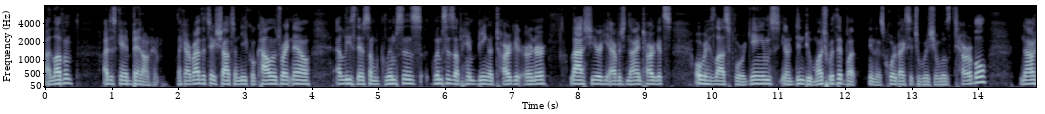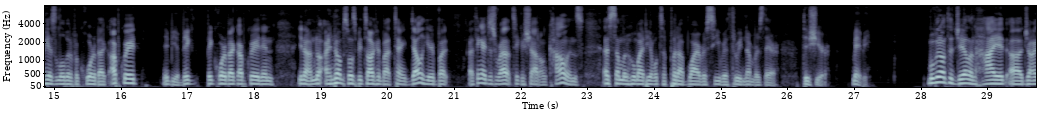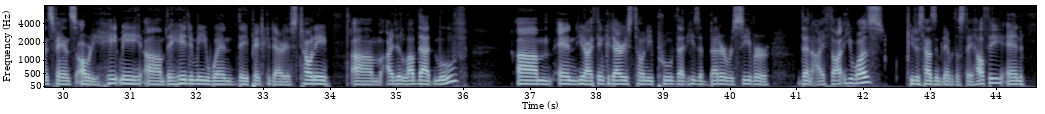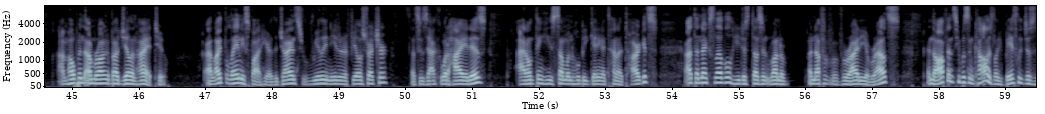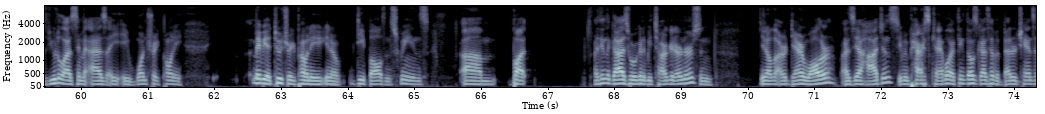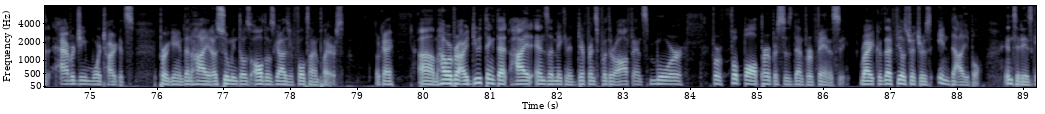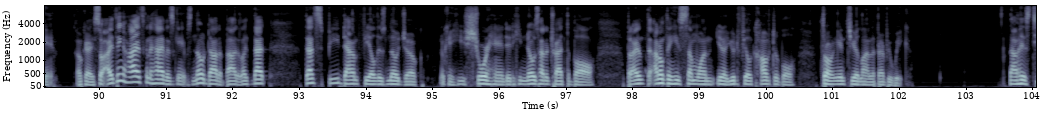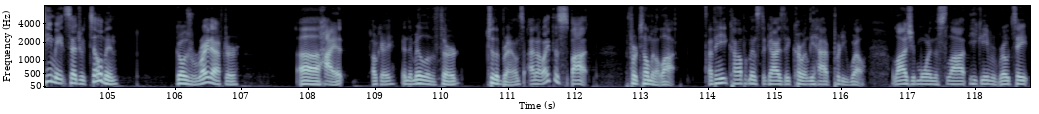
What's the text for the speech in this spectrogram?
I love him. I just can't bet on him. Like I'd rather take shots on Nico Collins right now. At least there's some glimpses glimpses of him being a target earner. Last year he averaged nine targets over his last four games. You know, didn't do much with it, but you know his quarterback situation was terrible. Now he has a little bit of a quarterback upgrade, maybe a big big quarterback upgrade. And you know, I'm no, I know I'm supposed to be talking about Tank Dell here, but I think I just rather take a shot on Collins as someone who might be able to put up wide receiver three numbers there this year, maybe. Moving on to Jalin Hyatt, uh, Giants fans already hate me. Um, they hated me when they picked Kadarius Toney. Um, I didn't love that move, um, and you know I think Kadarius Toney proved that he's a better receiver than I thought he was. He just hasn't been able to stay healthy, and I'm hoping that I'm wrong about Jalin Hyatt too. I like the landing spot here. The Giants really needed a field stretcher. That's exactly what Hyatt is. I don't think he's someone who'll be getting a ton of targets at the next level. He just doesn't run a, enough of a variety of routes. And the offense he was in college, like basically just utilized him as a, a one trick pony, maybe a two trick pony, you know, deep balls and screens. Um, but I think the guys who are going to be target earners and, you know, are Darren Waller, Isaiah Hodgins, even Parris Campbell. I think those guys have a better chance at averaging more targets per game than Hyatt, assuming those all those guys are full time players. Okay. Um, however, I do think that Hyatt ends up making a difference for their offense more for football purposes than for fantasy, right? Because that field stretcher is invaluable in today's game. Okay, so I think Hyatt's going to have his games, no doubt about it. Like that, that speed downfield is no joke. Okay, he's sure-handed. He knows how to track the ball, but I don't, th- I don't think he's someone you know you'd feel comfortable throwing into your lineup every week. Now his teammate Cedric Tillman goes right after uh, Hyatt. Okay, in the middle of the third to the Browns, and I like this spot for Tillman a lot. I think he complements the guys they currently have pretty well. Elijah Moore in the slot. He can even rotate.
